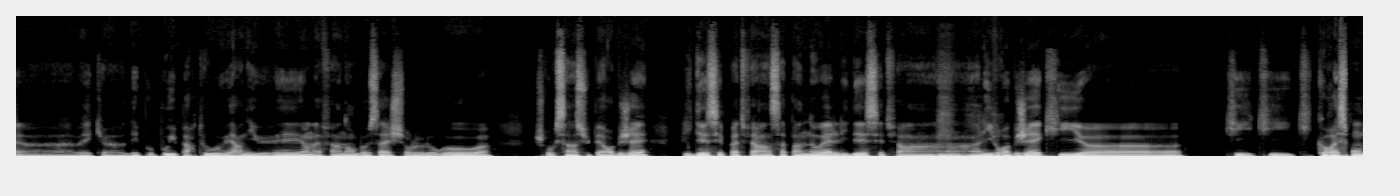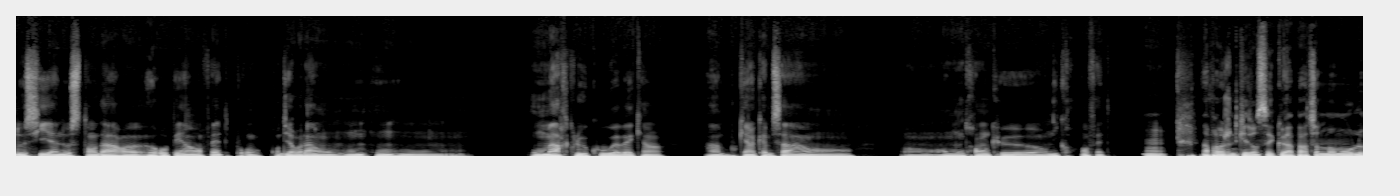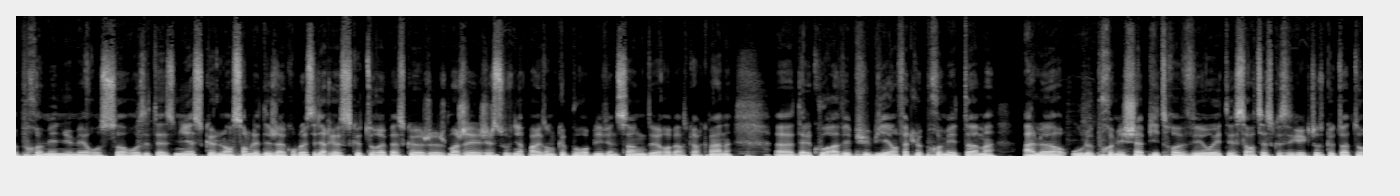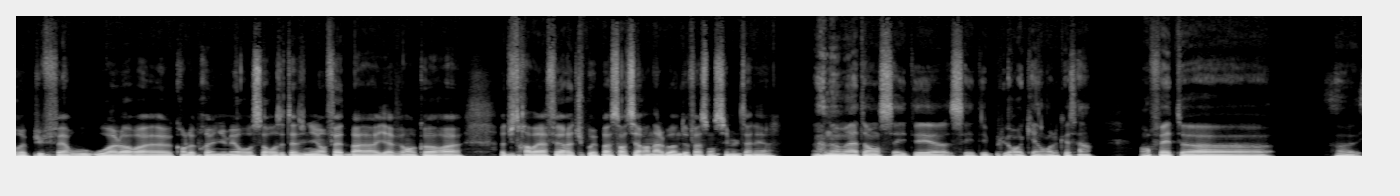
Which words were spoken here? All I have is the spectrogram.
avec des poupouilles partout, vernis UV. On a fait un embossage sur le logo. Je trouve que c'est un super objet. L'idée, c'est pas de faire un sapin de Noël. L'idée, c'est de faire un, livre-objet qui, qui, qui, correspondent aussi à nos standards euh, européens, en fait, pour, dire, voilà, on, marque le coup avec un, bouquin comme ça en, en, montrant qu'on y croit, en fait. Mmh. Après, j'ai une question, c'est qu'à partir du moment où le premier numéro sort aux États-Unis, est-ce que l'ensemble est déjà complet? C'est-à-dire, est-ce que tu aurais, parce que je, moi j'ai le souvenir par exemple que pour Oblivion Song de Robert Kirkman, euh, Delcourt avait publié en fait le premier tome à l'heure où le premier chapitre VO était sorti. Est-ce que c'est quelque chose que toi tu aurais pu faire? Ou, alors euh, quand le premier numéro sort aux États-Unis, en fait, bah il y avait encore euh, du travail à faire et tu pouvais pas sortir un album de façon simultanée? Ah non, mais attends, ça a été, ça a été plus rock'n'roll que ça. En fait, euh,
